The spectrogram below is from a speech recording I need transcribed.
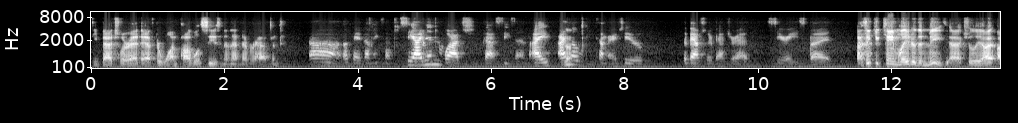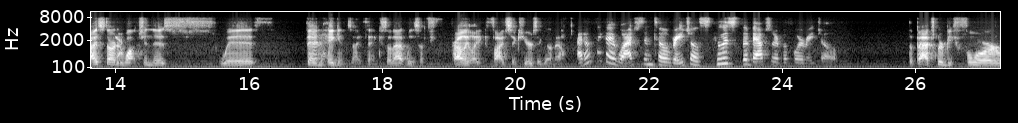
the Bachelorette after Juan Pablo's season, and that never happened. Ah, uh, okay, that makes sense. See, I didn't watch that season. I I'm no. a latecomer to the Bachelor Bachelorette series, but I think you came later than me. Actually, I, I started yeah. watching this with Ben Higgins, I think. So that was a probably like five, six years ago now. I don't think I watched until Rachel's. Who was the Bachelor before Rachel? The Bachelor before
